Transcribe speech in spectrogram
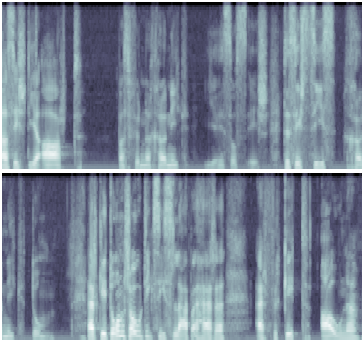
Das ist die Art, was für einen König Jesus ist. Das ist sein Königtum. Er gibt unschuldig sein Leben her, er vergibt allen,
